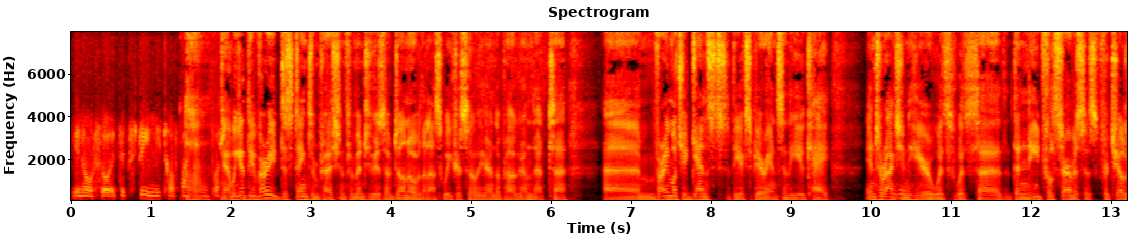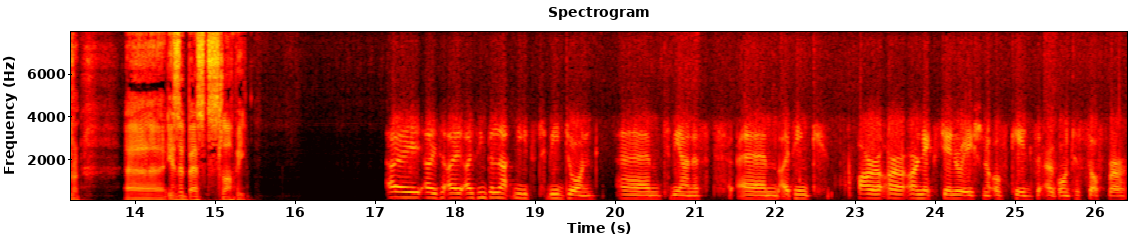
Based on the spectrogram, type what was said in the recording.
You know, so it's extremely tough on him. But Yeah, we get the very distinct impression from interviews I've done over the last week or so here in the programme that uh, um, very much against the experience in the UK. Interaction Mm-hmm. here with, with uh, the needful services for children. Uh, is it best sloppy? I, I, I- I think a lot needs to be done. Um, to be honest, um, I think our, our our next generation of kids are going to suffer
